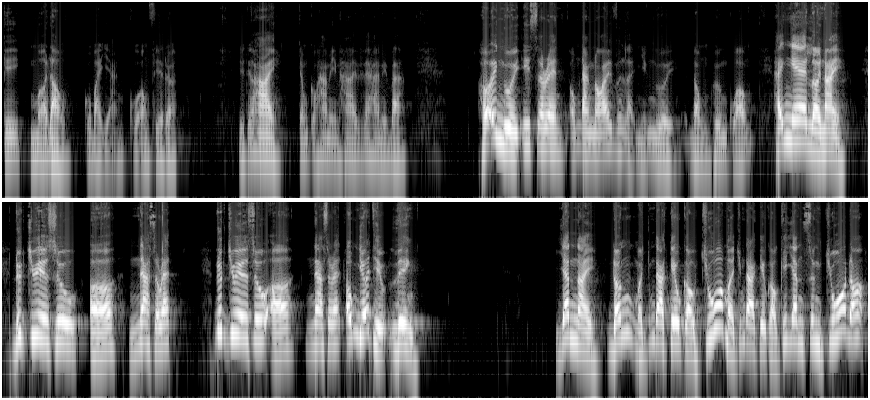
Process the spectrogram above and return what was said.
cái mở đầu của bài giảng của ông Führer. Điều thứ hai trong câu 22 với 23. Hỡi người Israel, ông đang nói với lại những người đồng hương của ông. Hãy nghe lời này. Đức Chúa Giêsu ở Nazareth. Đức Chúa Giêsu ở Nazareth, ông giới thiệu liền danh này đấng mà chúng ta kêu cầu Chúa mà chúng ta kêu cầu cái danh xưng Chúa đó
